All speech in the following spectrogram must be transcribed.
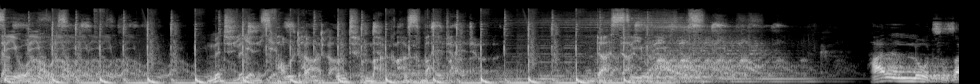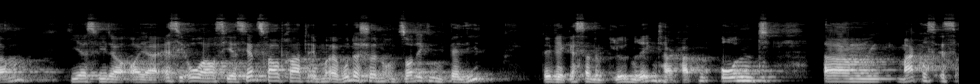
SEO-Haus. Mit Jens Faudrat und Markus Walter. Das SEO-Haus. Hallo zusammen. Hier ist wieder euer SEO-Haus. Hier ist Jens Faudrat im äh, wunderschönen und sonnigen Berlin, den wir gestern einen blöden Regentag hatten. Und ähm, Markus ist äh,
